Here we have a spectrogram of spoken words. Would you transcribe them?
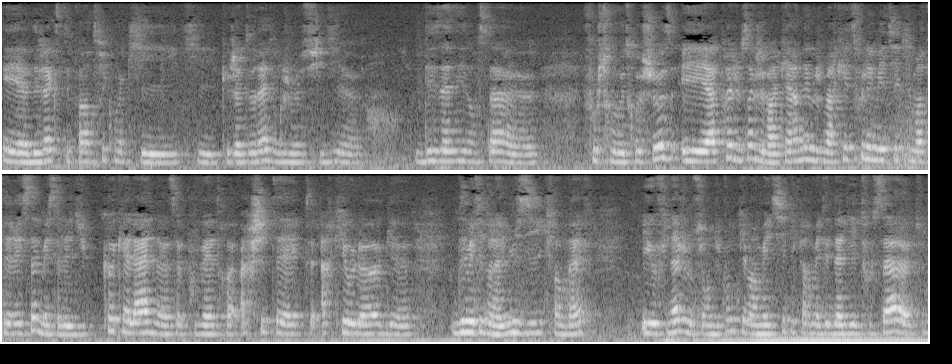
Et euh, déjà que c'était pas un truc moi, qui, que j'adorais, donc je me suis dit des années dans ça. euh, faut que je trouve autre chose. Et après, je me sens que j'avais un carnet où je marquais tous les métiers qui m'intéressaient, mais ça allait du coq à l'âne, ça pouvait être architecte, archéologue, des métiers dans la musique, enfin bref. Et au final, je me suis rendu compte qu'il y avait un métier qui permettait d'allier tout ça, tout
